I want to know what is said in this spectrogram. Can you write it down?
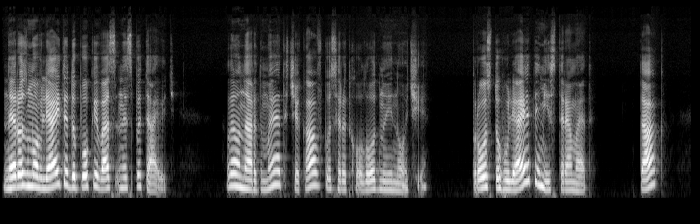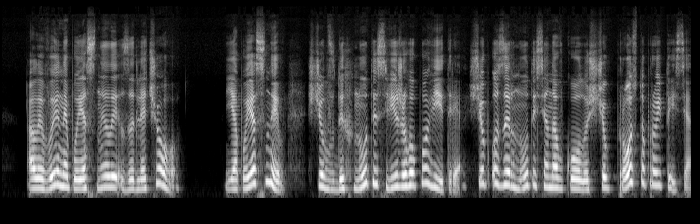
Не розмовляйте, допоки вас не спитають. Леонард Мед чекав посеред холодної ночі. Просто гуляєте, містере Мед? Так. Але ви не пояснили, задля чого. Я пояснив, щоб вдихнути свіжого повітря, щоб озирнутися навколо, щоб просто пройтися.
